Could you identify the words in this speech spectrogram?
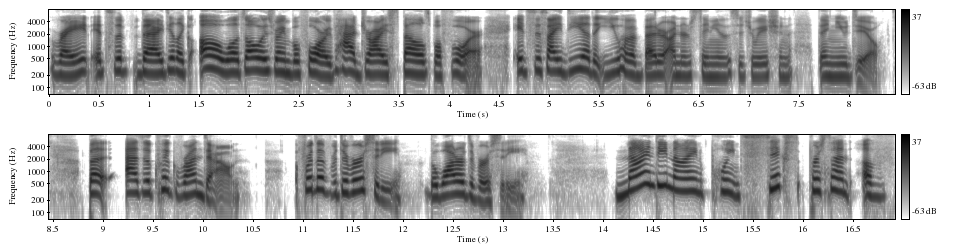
right it's the, the idea like oh well it's always rained before we've had dry spells before it's this idea that you have a better understanding of the situation than you do but as a quick rundown for the diversity the water diversity 99.6% of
